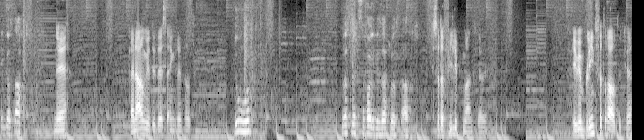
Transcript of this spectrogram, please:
Ich hast acht. Nee. Keine Ahnung, wie dir das eingeredet hat. Du. Du hast letzte Folge gesagt, du hast acht. Das hat der Philipp gemeint, glaube ich. Ich bin blind vertraut, okay?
